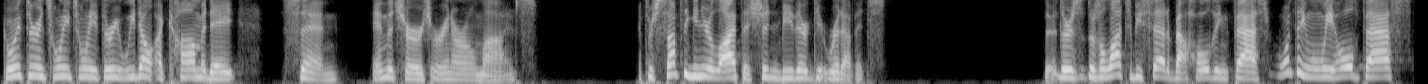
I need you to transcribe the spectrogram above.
Going through in 2023, we don't accommodate sin in the church or in our own lives. If there's something in your life that shouldn't be there, get rid of it. There's, there's a lot to be said about holding fast. One thing when we hold fast,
